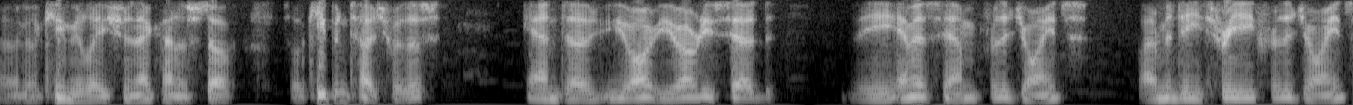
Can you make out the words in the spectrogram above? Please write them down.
uh, accumulation, that kind of stuff. So keep in touch with us. And uh, you, al- you already said the MSM for the joints, vitamin D3 for the joints,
